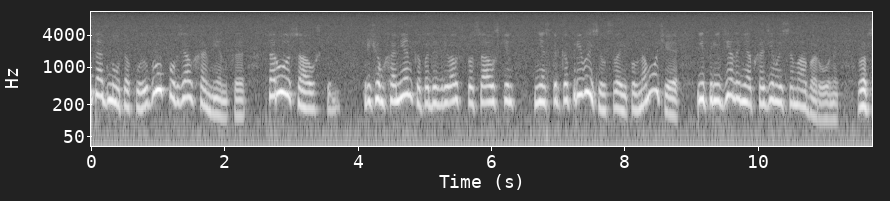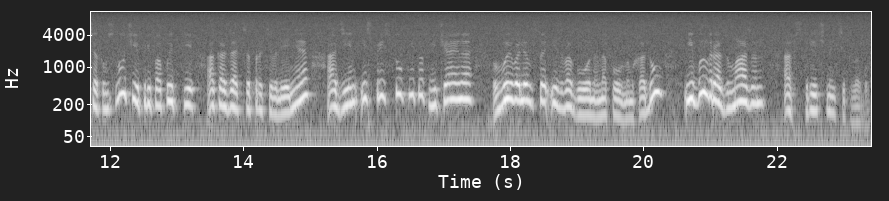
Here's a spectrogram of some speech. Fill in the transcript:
Вот одну такую группу взял Хоменко, вторую Саушкин. Причем Хоменко подозревал, что Саушкин несколько превысил свои полномочия и пределы необходимой самообороны. Во всяком случае, при попытке оказать сопротивление, один из преступников нечаянно вывалился из вагона на полном ходу и был размазан о встречный тепловоз.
